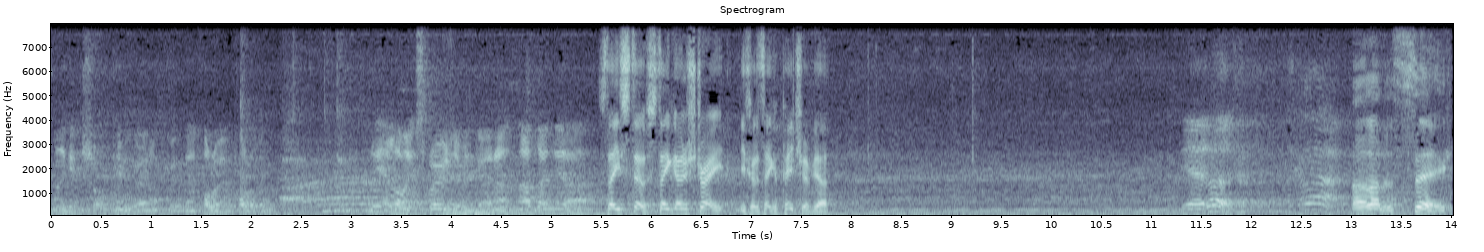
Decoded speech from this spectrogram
I'm going to get shot of him going quick, then follow him, follow him. I get a long exposure of him going up. No, don't do that. stay still, stay going straight. He's going to take a picture of you. Yeah, look. Oh, that looks sick.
